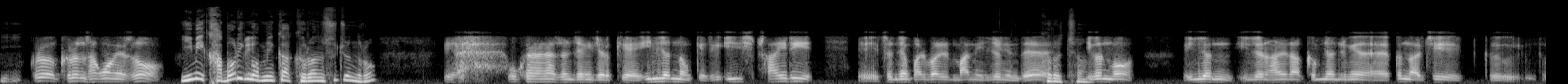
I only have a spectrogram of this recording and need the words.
이- 그런 그런 상황에서 이미 가버린 미- 겁니까? 그런 수준으로? 예, 우크라이나 전쟁이 저렇게 1년 넘게, 지금 24일이 전쟁 발발 만 1년인데. 그렇죠. 이건 뭐, 1년, 1년 아니라 금년 중에 끝날지, 그, 그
